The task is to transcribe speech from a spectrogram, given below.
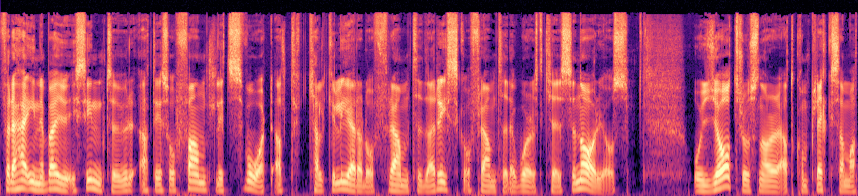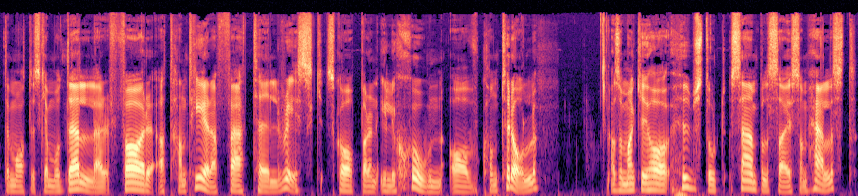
För det här innebär ju i sin tur att det är så ofantligt svårt att kalkylera då framtida risk och framtida worst case scenarios. Och jag tror snarare att komplexa matematiska modeller för att hantera fat tail risk skapar en illusion av kontroll. Alltså man kan ju ha hur stort sample size som helst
